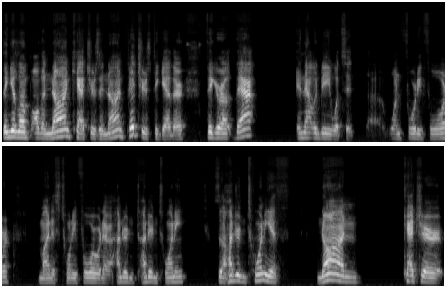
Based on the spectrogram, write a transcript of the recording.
Then you lump all the non-catchers and non-pitchers together figure out that and that would be what's it uh, 144 minus 24 whatever 100 120 so the 120th non-catcher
